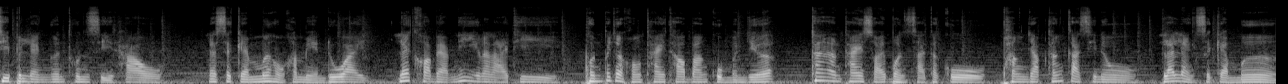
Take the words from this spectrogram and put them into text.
ที่เป็นแหล่งเงินทุนสีเทา และสแกมเมอร์ของเขมรด้วย และขอแบบนี้อีกหลายที ผลประโยชน์ของไทยเทาบางกลุ่มมันเยอะ ทหารไทยสอยบ่นสายตะกู พังยับทั้งคาสิโน และแหล่งสแกมเมอร์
